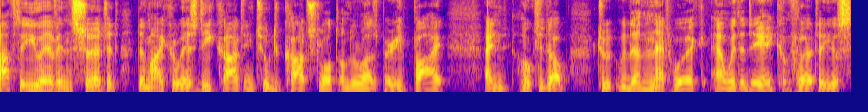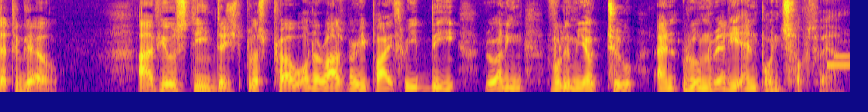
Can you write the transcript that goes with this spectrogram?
After you have inserted the microSD card into the card slot on the Raspberry Pi and hooked it up to the network and with the DA converter you're set to go. I've used the DigiPlus Pro on a Raspberry Pi 3B running Volumio 2 and Roon Ready endpoint software.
